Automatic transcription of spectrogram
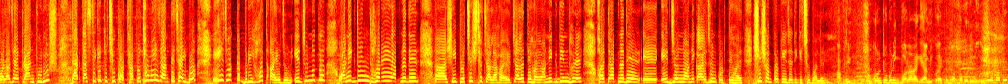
বলা যায় প্রাণপুরুষ তার কাছ থেকে কিছু কথা। প্রথমেই জানতে চাইব, এই যে একটা বৃহৎ আয়োজন, এর জন্য তো অনেক দিন ধরে আপনাদের সেই প্রচেষ্টা চালা হয় চালাতে হয়। অনেক দিন ধরে হয়তো আপনাদের এর জন্য অনেক আয়োজন করতে হয়। সে সম্পর্কে যদি কিছু বলেন। আপনি সুকণ্ঠ বণিক বলার আগে আমি কয়েকটা কথা বলিনি ইনি আমাদের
